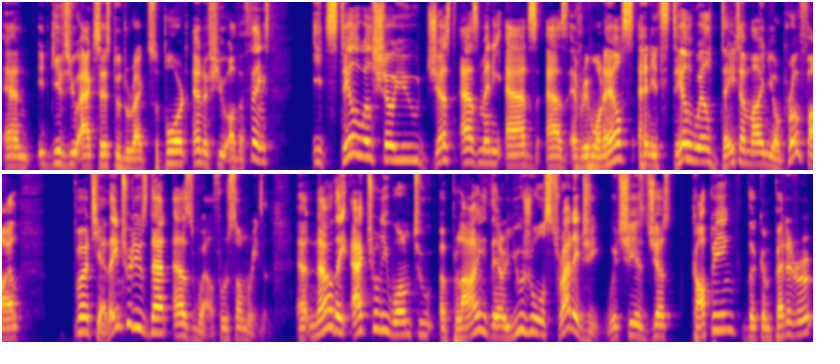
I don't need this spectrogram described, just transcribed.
and it gives you access to direct support and a few other things. It still will show you just as many ads as everyone else, and it still will data mine your profile. But yeah, they introduced that as well for some reason. And now they actually want to apply their usual strategy, which is just copying the competitor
